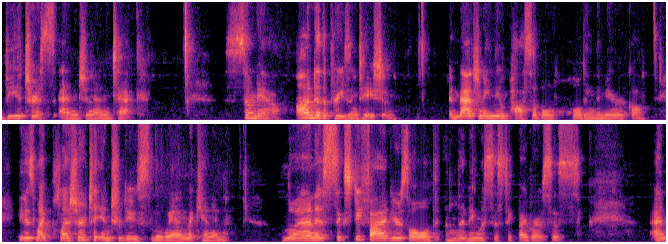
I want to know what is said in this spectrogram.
Viatris, and Genentech. So now, on to the presentation. Imagining the impossible, holding the miracle. It is my pleasure to introduce Luanne McKinnon. Luanne is 65 years old and living with cystic fibrosis. And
